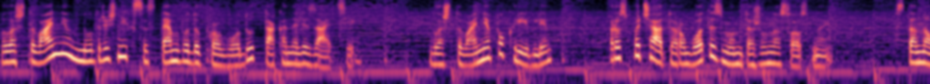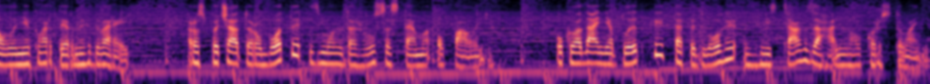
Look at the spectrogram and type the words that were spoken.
Влаштування внутрішніх систем водопроводу та каналізації. Влаштування покрівлі. Розпочато роботи з монтажу насосної. Встановлення квартирних дверей. Розпочато роботи з монтажу системи опалення. Укладання плитки та підлоги в місцях загального користування.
